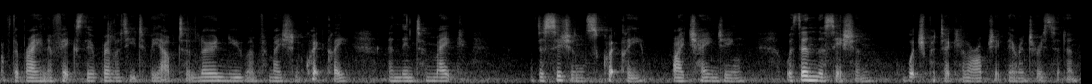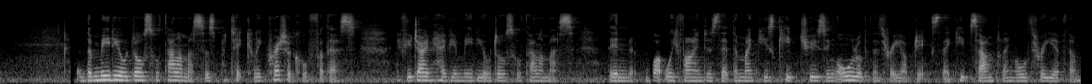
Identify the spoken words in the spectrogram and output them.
of the brain affects their ability to be able to learn new information quickly and then to make decisions quickly by changing within the session which particular object they're interested in. The medial dorsal thalamus is particularly critical for this. If you don't have your medial dorsal thalamus, then what we find is that the monkeys keep choosing all of the three objects. They keep sampling all three of them.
